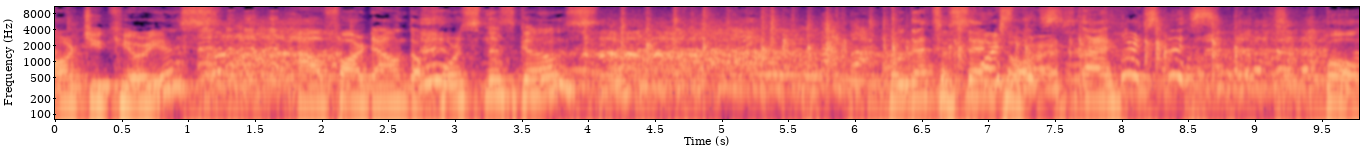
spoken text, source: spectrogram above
Aren't you curious how far down the hoarseness goes? Oh, that's a centaur. I- Bull.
